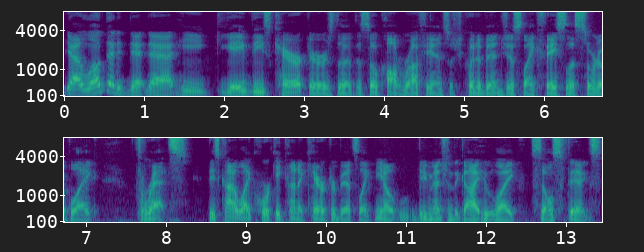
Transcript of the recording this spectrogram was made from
Yeah, I love that, that that he gave these characters the the so-called ruffians, which could have been just like faceless, sort of like threats. These kind of like quirky kind of character bits, like you know, you mentioned the guy who like sells figs,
